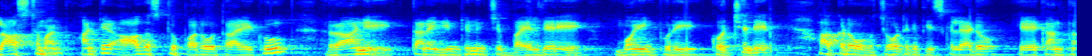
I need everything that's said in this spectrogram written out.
లాస్ట్ మంత్ అంటే ఆగస్టు పదవ తారీఖు రాణి తన ఇంటి నుంచి బయలుదేరి మోయిన్పురికి వచ్చింది అక్కడ ఒక చోటకి తీసుకెళ్ళాడు ఏకాంత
